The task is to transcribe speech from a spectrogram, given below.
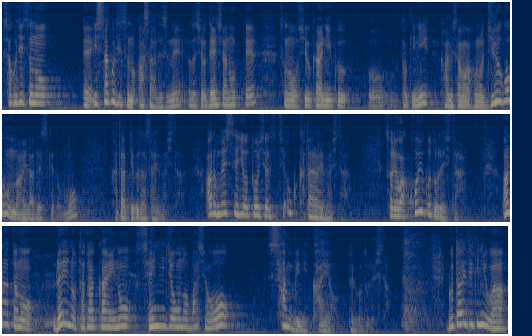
昨日の一昨日の朝ですね私は電車乗ってその集会に行く時に神様がその15分の間ですけども語ってくださいました。あるメッセージを通して強く語られました。それはこういうことでした。あなたの霊の戦いの戦場の場所を賛美に変えようということでした。具体的には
